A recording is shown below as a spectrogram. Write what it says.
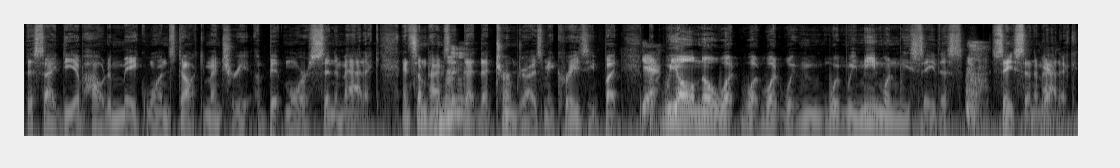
this idea of how to make one's documentary a bit more cinematic. And sometimes that, mm-hmm. that, that term drives me crazy, but, Yeah. but we all know what, what, what, we, what we mean when we say this, say cinematic.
